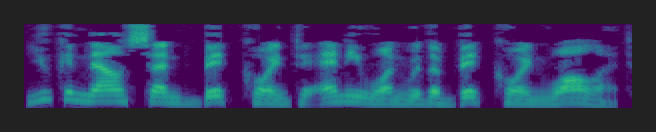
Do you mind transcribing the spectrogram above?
You can now send Bitcoin to anyone with a Bitcoin wallet.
